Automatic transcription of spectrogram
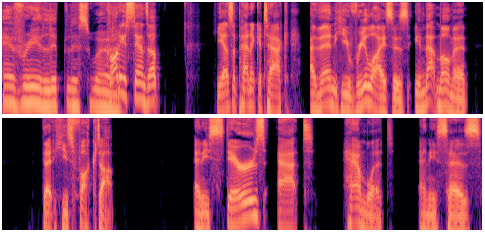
every lipless word. Claudius stands up. He has a panic attack, and then he realizes in that moment that he's fucked up. And he stares at Hamlet and he says,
